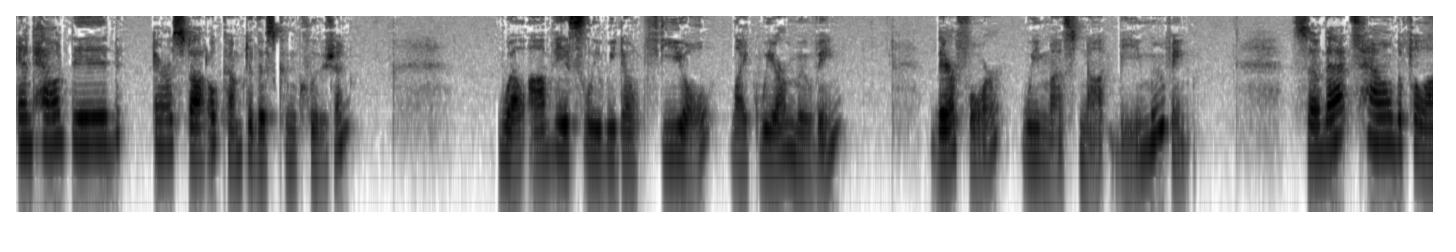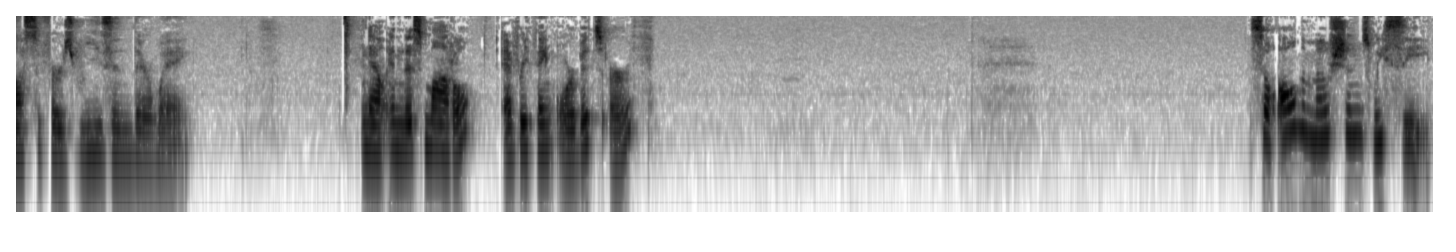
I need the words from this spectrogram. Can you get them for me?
And how did Aristotle come to this conclusion? Well, obviously, we don't feel like we are moving, therefore, we must not be moving. So that's how the philosophers reasoned their way. Now, in this model, everything orbits Earth. So, all the motions we see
